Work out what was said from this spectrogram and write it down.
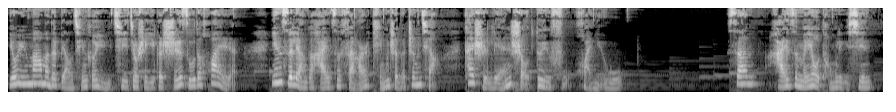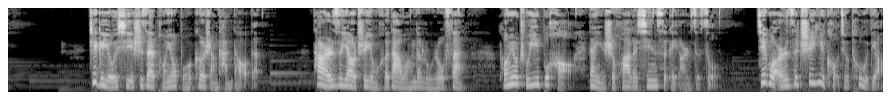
由于妈妈的表情和语气就是一个十足的坏人，因此两个孩子反而停止了争抢，开始联手对付坏女巫。三孩子没有同理心。这个游戏是在朋友博客上看到的。他儿子要吃永和大王的卤肉饭，朋友厨艺不好，但也是花了心思给儿子做。结果儿子吃一口就吐掉，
